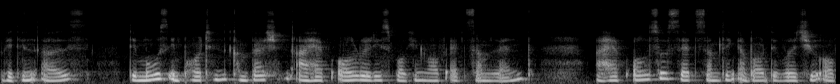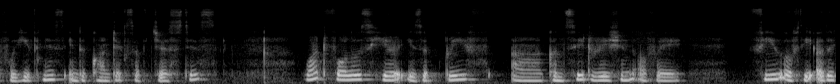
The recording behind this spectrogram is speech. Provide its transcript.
within us, the most important, compassion, I have already spoken of at some length. I have also said something about the virtue of forgiveness in the context of justice. What follows here is a brief uh, consideration of a few of the other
